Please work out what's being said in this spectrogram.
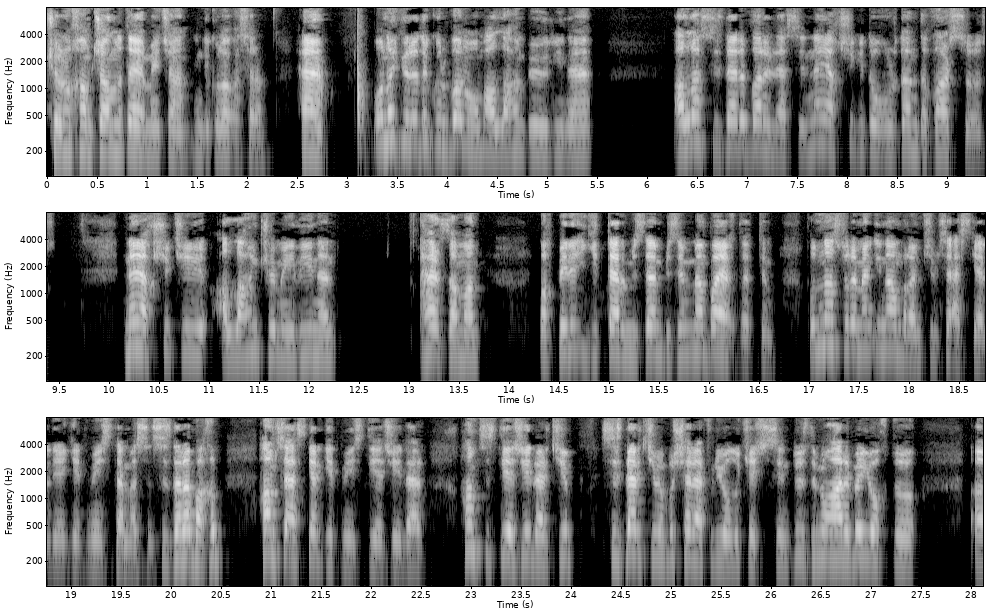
Körün xanım canlıdayım ey can. İndi qulaq asaram. Hə. Ona görə də qurban olum Allahın böyüklüyünə. Allah sizləri var eləsin. Nə yaxşı ki doğrudan da varsınız. Nə yaxşı ki Allahın köməkliyi ilə hər zaman bax belə igidlərimizdən bizim mən bayaq da. Bundan sonra mən inanmıram kimsə əskərliyə getmək istəməsin. Sizlərə baxıb hamısı əskər getmək istəyəcəklər. Hamısı istəyəcəklər ki, sizlər kimi bu şərəfli yolu keçsin. Düzdür, müharibə yoxdur. Ə,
